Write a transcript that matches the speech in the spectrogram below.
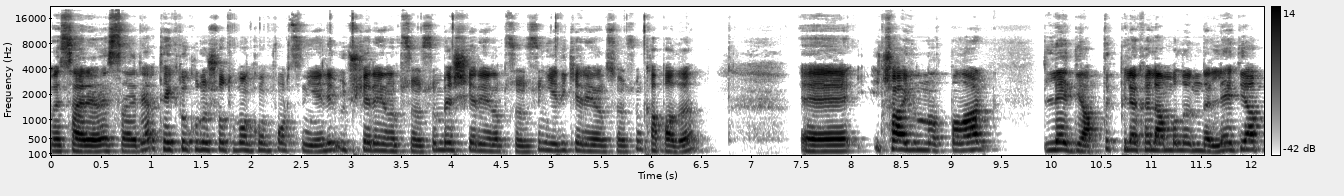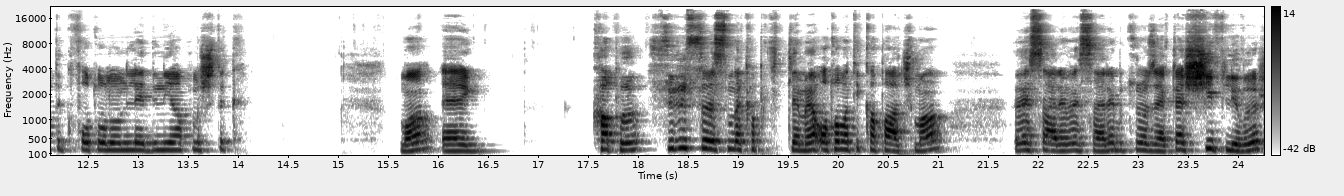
vesaire vesaire. Tek dokunuşlu otoban konfor sinyali 3 kere yanıp sönsün, 5 kere yanıp sönsün, 7 kere yanıp sönsün kapalı. Ee, iç aydınlatmalar LED yaptık. Plaka lambalarında LED yaptık. Fotonun LED'ini yapmıştık. Ama e, kapı, sürüş sırasında kapı kitleme, otomatik kapı açma vesaire vesaire bütün özellikler shift lever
